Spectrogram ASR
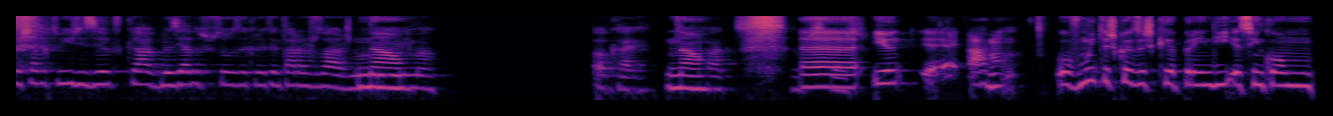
Eu achava que tu ias dizer que há demasiadas pessoas a querer tentar ajudar, não, não. animal. Ok. Não. De facto. Uh, eu, eh, há, houve muitas coisas que aprendi, assim como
